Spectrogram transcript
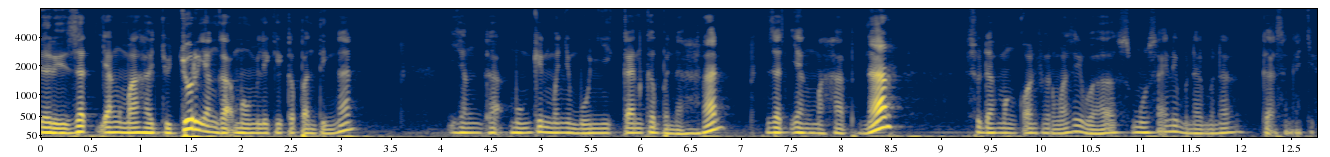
dari zat yang maha jujur yang nggak memiliki kepentingan yang nggak mungkin menyembunyikan kebenaran zat yang maha benar sudah mengkonfirmasi bahwa Musa ini benar-benar gak sengaja.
